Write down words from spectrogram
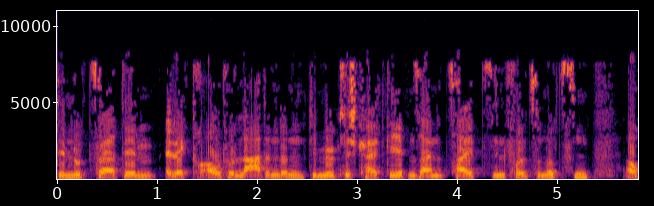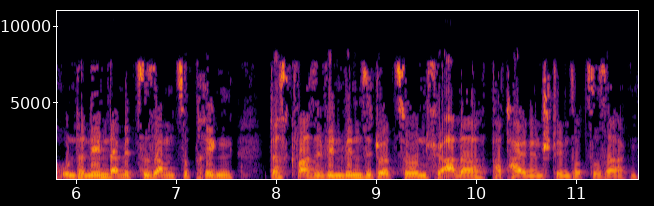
dem Nutzer, dem Elektroauto Ladenden die Möglichkeit geben, seine Zeit sinnvoll zu nutzen, auch Unternehmen damit zusammenzubringen, dass quasi Win-Win-Situationen für alle Parteien entstehen sozusagen.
